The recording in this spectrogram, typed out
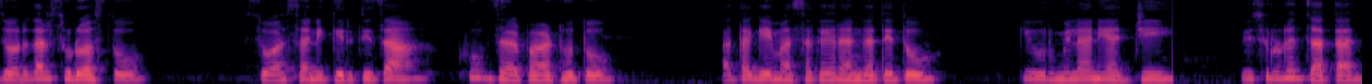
जोरदार सुरू असतो. सुहास आणि कीर्तीचा खूप झळपाट होतो. आता गेम असा काही रंगात येतो की उर्मिला आणि आजी विसरूनच जातात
